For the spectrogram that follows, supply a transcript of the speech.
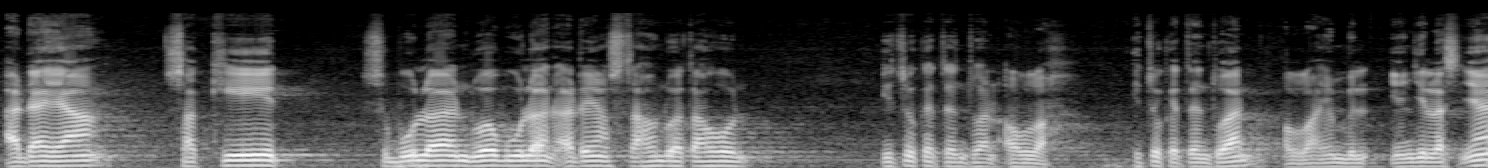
ada yang sakit sebulan dua bulan ada yang setahun dua tahun. Itu ketentuan Allah. Itu ketentuan Allah. Yang yang jelasnya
